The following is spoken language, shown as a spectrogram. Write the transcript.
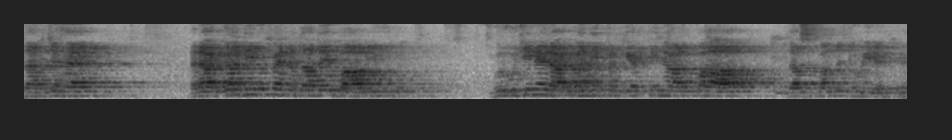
ਦਰਜ ਹੈ। ਰਾਗਾਂ ਦੀ ਵਿਭਿੰਨਤਾ ਦੇ ਬਾਵਜੂਦ ਗੁਰੂ ਜੀ ਨੇ ਰਾਗਾਂ ਦੀ ਪ੍ਰਕਿਰਤੀ ਨਾਲ ਭਾਵ ਦਾ ਸੰਬੰਧ ਜੋੜੀ ਰੱਖਿਆ।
